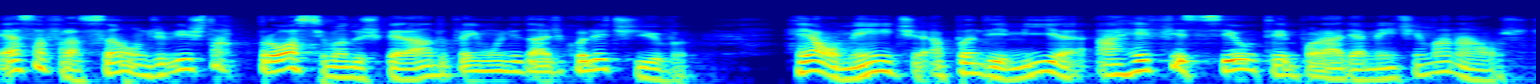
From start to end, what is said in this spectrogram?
essa fração devia estar próxima do esperado para a imunidade coletiva. Realmente, a pandemia arrefeceu temporariamente em Manaus.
